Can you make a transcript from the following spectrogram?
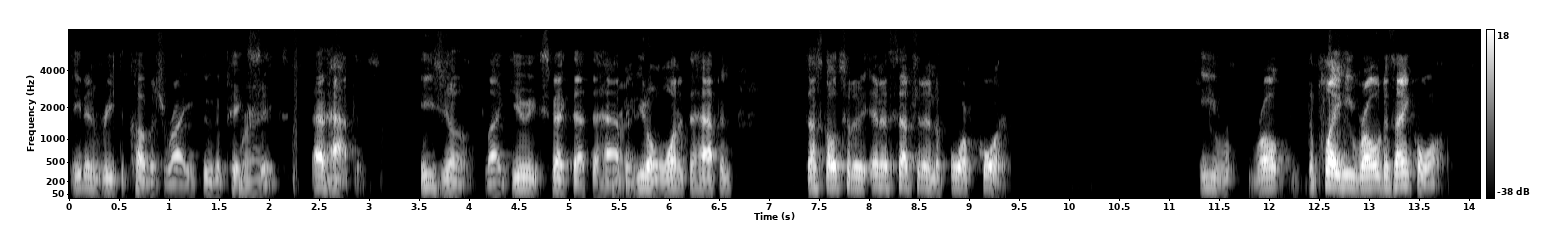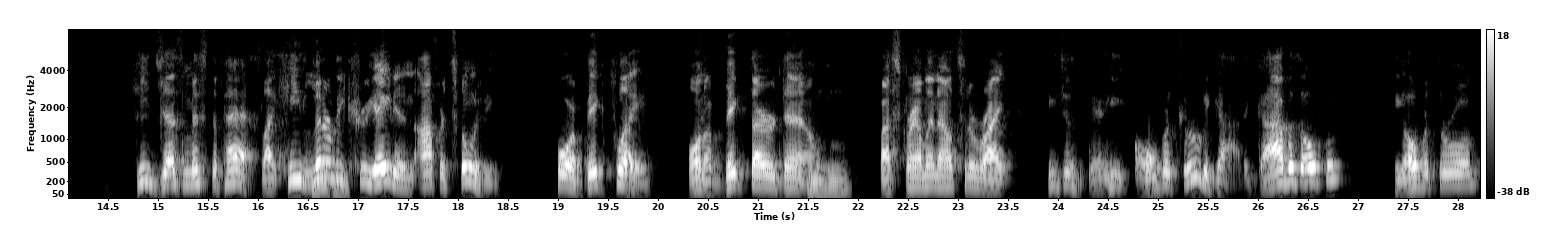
he didn't read the coverage right. He threw the pick Right. six. That happens. He's young. Like you expect that to happen. Right. You don't want it to happen. Let's go to the interception in the fourth quarter. He rolled the play he rolled his ankle on. He just missed the pass. Like he literally Mm-hmm. created an opportunity for a big play on a big third down Mhm. by scrambling out to the right. He just he overthrew the guy. The guy was open. he overthrew him,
